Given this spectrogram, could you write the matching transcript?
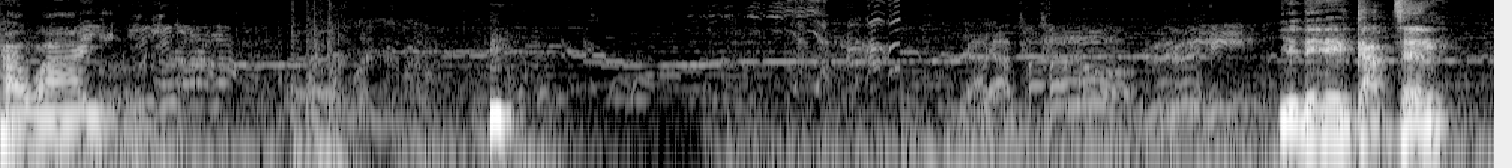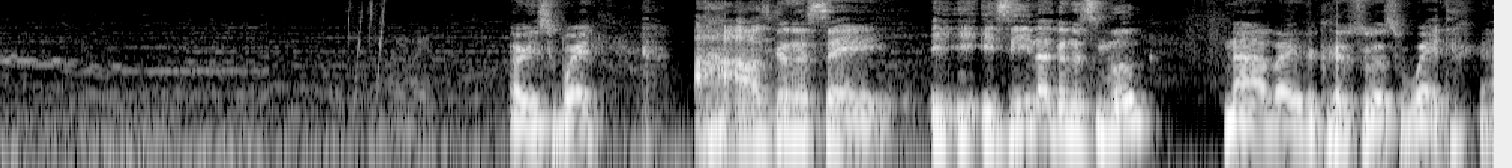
Hawaii. you did it, Captain. Oh, he's wet. I was gonna say Is he not gonna smoke? Nah, but because it was wet.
